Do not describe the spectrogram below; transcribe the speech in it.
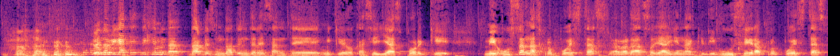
Pero fíjate, déjenme dar- darles un dato interesante, mi querido Casillas, porque me gustan las propuestas, la verdad soy alguien a que le gusta ir a propuestas,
